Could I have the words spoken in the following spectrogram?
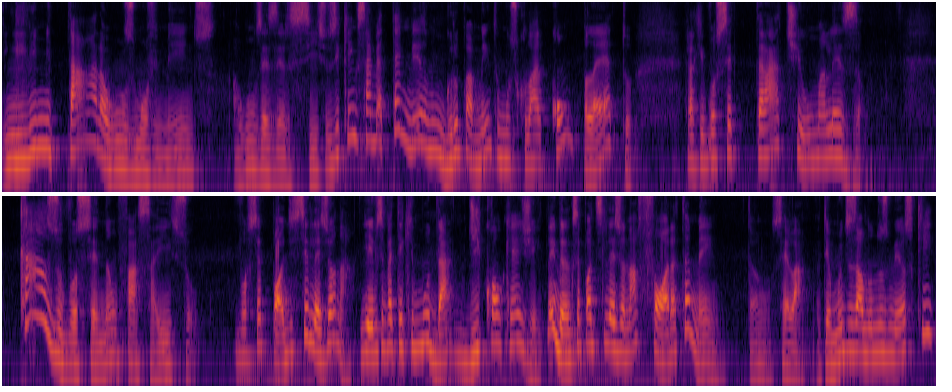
em limitar alguns movimentos, alguns exercícios e quem sabe até mesmo um grupamento muscular completo para que você trate uma lesão. Caso você não faça isso, você pode se lesionar. E aí você vai ter que mudar de qualquer jeito. Lembrando que você pode se lesionar fora também. Então, sei lá, eu tenho muitos alunos meus que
